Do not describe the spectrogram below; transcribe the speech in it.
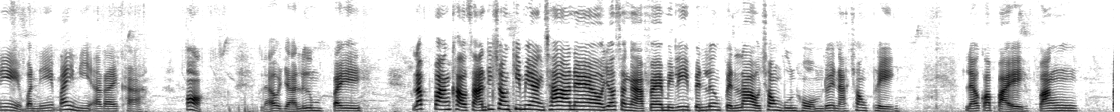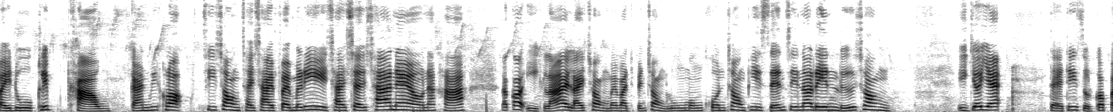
นี่วันนี้ไม่มีอะไรค่ะอ้อแล้วอย่าลืมไปรับฟังข่าวสารที่ช่องคิมเมียงชาแนลยอดสง่าแฟมิลี่เป็นเรื่องเป็นเล่าช่องบูนโฮมด้วยนะ ช่องเพลง แล้วก็ไปฟังไปดูคลิปข่าวการวิเคราะห์ที่ช่องชายชายแฟมิลี่ชายชายชาแนลนะคะ แล้วก็อีกหลายหลายช่องไม่ว่าจะเป็นช่องลุงมงคลช่องพี่เซนซินาริน หรือช่องอีกเยอะแยะ แต่ที่สุดก็ไป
